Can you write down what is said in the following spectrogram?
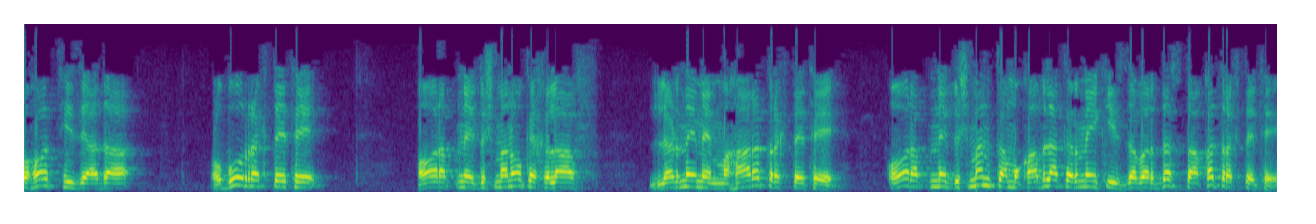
بہت ہی زیادہ عبور رکھتے تھے اور اپنے دشمنوں کے خلاف لڑنے میں مہارت رکھتے تھے اور اپنے دشمن کا مقابلہ کرنے کی زبردست طاقت رکھتے تھے۔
